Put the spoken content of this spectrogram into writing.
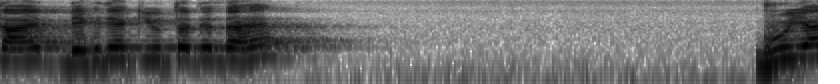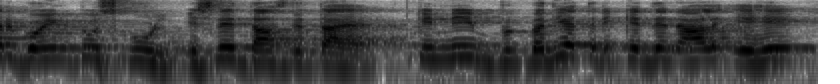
ਤਾਂ ਦੇਖਦੇ ਹਾਂ ਕੀ ਉੱਤਰ ਦਿੰਦਾ ਹੈ। We are going to school ਇਸਨੇ ਦੱਸ ਦਿੱਤਾ ਹੈ। ਕਿੰਨੀ ਵ- ਵਧੀਆ ਤਰੀਕੇ ਦੇ ਨਾਲ ਇਹ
